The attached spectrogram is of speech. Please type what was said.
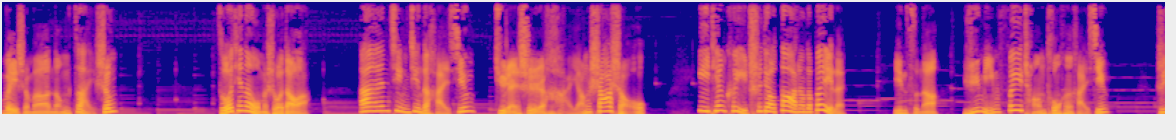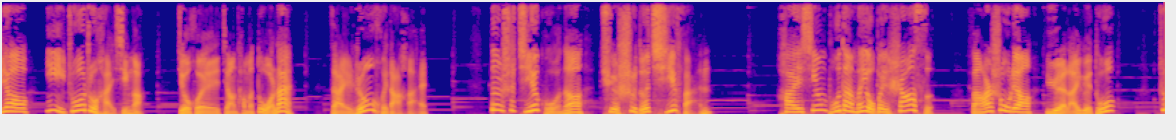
为什么能再生？昨天呢，我们说到啊，安安静静的海星。居然是海洋杀手，一天可以吃掉大量的贝类，因此呢，渔民非常痛恨海星。只要一捉住海星啊，就会将它们剁烂，再扔回大海。但是结果呢，却适得其反，海星不但没有被杀死，反而数量越来越多。这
